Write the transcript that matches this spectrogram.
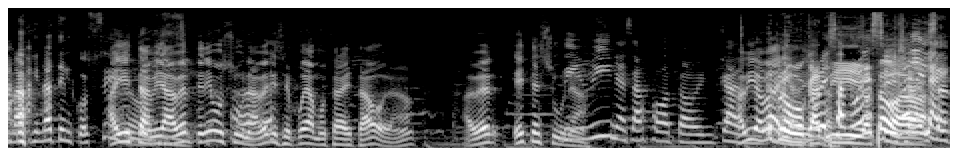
Imagínate, el coseno. Ahí está, mirá, a ver, tenemos una, a ver que se pueda mostrar a esta hora, ¿no? A ver, esta es una. Divina esa foto, me encanta. Había Es varias. provocativa. Esa no es estaba- ella.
